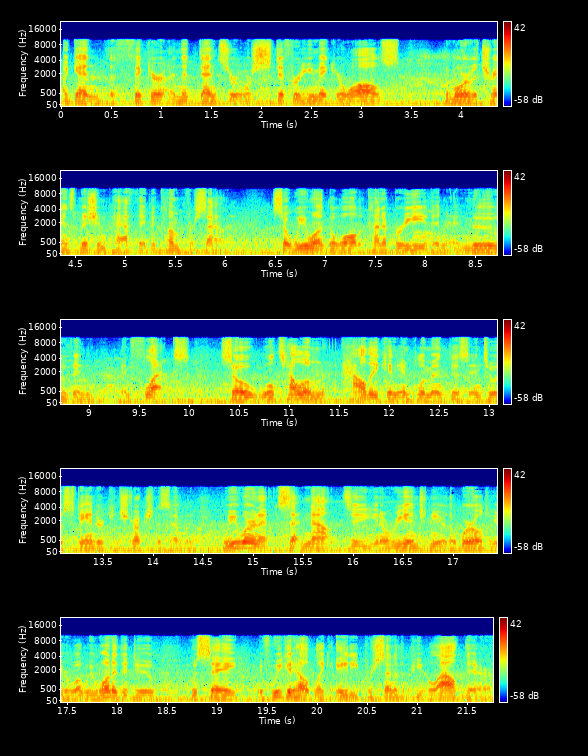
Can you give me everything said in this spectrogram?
again, the thicker and the denser or stiffer you make your walls, the more of a transmission path they become for sound. So we want the wall to kind of breathe and, and move and, and flex. So we'll tell them how they can implement this into a standard construction assembly. We weren't setting out to you know re-engineer the world here. What we wanted to do was say if we could help like 80% of the people out there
